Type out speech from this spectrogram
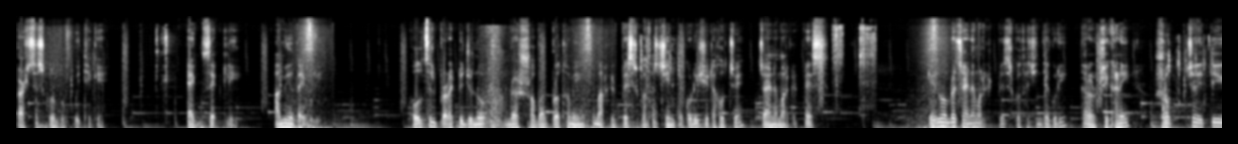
পারচেস করব বই থেকে। এক্স্যাক্টলি আমিও তাই বলি। হোলসেল প্রোডাক্টের জন্য আমরা সবার প্রথমে মার্কেট প্লেসের কথা চিন্তা করি, সেটা হচ্ছে চায়না মার্কেট প্লেস কেন আমরা চায়না মার্কেট প্লেসের কথা চিন্তা করি? কারণ সেখানে সবচাইতে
